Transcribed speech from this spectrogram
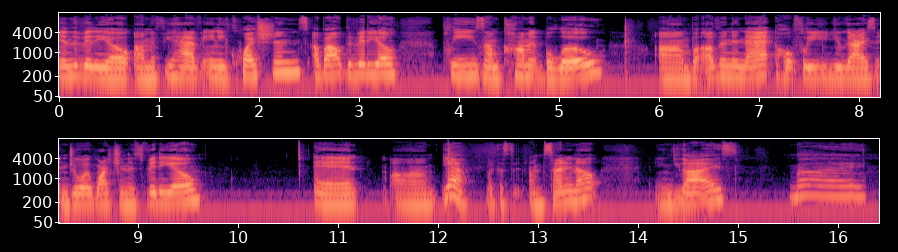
in the video. Um, if you have any questions about the video, please um, comment below. Um, but other than that, hopefully you guys enjoy watching this video. And um, yeah, like I said, I'm signing out. And you guys, bye.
